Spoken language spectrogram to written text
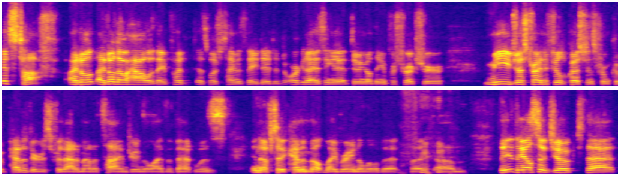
it's tough. I don't I don't know how they put as much time as they did into organizing it, doing all the infrastructure, me just trying to field questions from competitors for that amount of time during the live event was enough to kind of melt my brain a little bit. But um, they, they also joked that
